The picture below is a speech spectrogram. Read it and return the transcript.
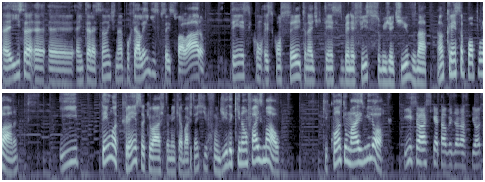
é, isso é, é, é, é interessante, né? Porque além disso que vocês falaram, tem esse, esse conceito, né, de que tem esses benefícios subjetivos, na, é uma crença popular, né? E tem uma crença que eu acho também que é bastante difundida que não faz mal, que quanto mais melhor. Isso eu acho que é talvez uma das piores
